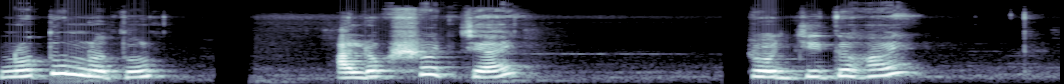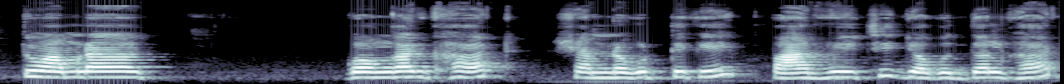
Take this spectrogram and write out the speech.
নতুন নতুন আলোকসজ্জায় সজ্জিত হয় তো আমরা গঙ্গার ঘাট শ্যামনগর থেকে পার হয়েছি, জগদ্দল ঘাট।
